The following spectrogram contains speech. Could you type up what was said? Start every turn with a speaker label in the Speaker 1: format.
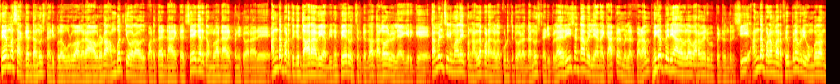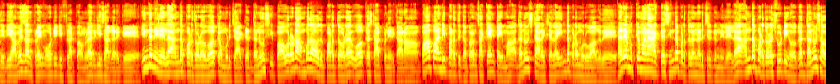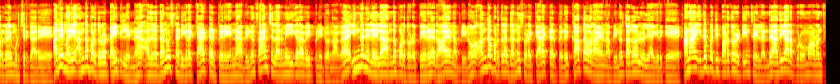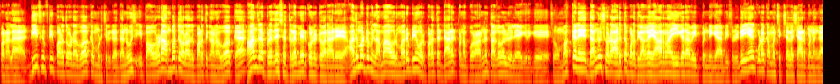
Speaker 1: Famous actor Dhanush நடிப்புல உருவாகிற அவரோட ஐம்பத்தி ஓராவது படத்தை டைரக்டர் சேகர் கமலா டைரக்ட் பண்ணிட்டு வராரு. அந்த படத்துக்கு தாராவி அப்படின்னு பேர் வச்சிருக்கிறதா தகவல் வெளியாகி இருக்கு. தமிழ் சினிமால இப்ப நல்ல படங்களை கொடுத்துட்டு வர தனுஷ் நடிப்புல ரீசெண்டா வெளியான கேப்டன் மில்லர் படம் மிகப்பெரிய அளவுல வரவேற்பு பெற்றிருந்துச்சு அந்த படம் வர பிப்ரவரி ஒன்பதாம் தேதி அமேசான் பிரைம் ஓடிடி பிளாட்ஃபார்ம்ல ரிலீஸ் ஆக இருக்கு. இந்த நிலையில அந்த படத்தோட ஒர்க்கை முடிச்ச ஆக்டர் தனுஷ் இப்போ அவரோட ஐம்பதாவது படத்தோட ஒர்க்கை ஸ்டார்ட் பண்ணிருக்காராம். பாப்பாண்டி படத்துக்கு அப்புறம் செகண்ட் டைமா தனுஷ் டைரக்ஷன்ல இந்த படம் உருவாகுது. நிறைய முக்கியமான ஆக்டர்ஸ் இந்த படத்துல நடிச்சிருக்க நிலையில அந்த படத்தோட ஷூட்டிங் ஒர்க்க தனுஷ் அவர்களே முடிச்சிருக்காரு. அதே மாதிரி அந்த படத்தோட டைட்டில் என்ன அதுல தனுஷ் நடிக்கிற கேரக்டர் பேரு என்ன அப்படின்னு ஃபேன்ஸ் எல்லாருமே ஈகரா வெயிட் பண்ணிட்டு வந்தாங்க. இந்த நிலையில அந்த படத்தோட பேரு ராயன் அப்படின்னும் அந்த படத்துல தனுஷோட கேரக்டர் பேரு காத்தவராயன் அப்படின்னு தகவல் வெளியாகி இருக்கு ஆனா இதை பத்தி படத்தோட டீம் சைட்ல இருந்து அதிகாரப்பூர்வமா அனௌன்ஸ் பண்ணல. டி பிப்டி படத்தோட ஒர்க்கை முடிச்சிருக்கிற தனுஷ் இப்போ அவரோட ஐம்பத்தி ஓராவது படத்துக்கான ஒர்க்கை ஆந்திர பிரதேசத்துல மேற்கொண்டுட்டு வராரு. அது மட்டும் இல்லாம அவர் மறுபடியும் ஒரு படத்தை டைரக்ட் பண்ண போறான்னு தகவல் வெளியாகி இருக்கு ஸோ மக்களே தனுஷோட அடுத்த படத்துக்காக யாரெல்லாம் ஈகரா வெயிட் பண்றீங்க அப்படின்னு சொல்லிட்டு ஏன் கூட கமெண்ட் செக்ஷன்ல ஷேர் பண்ணுங்க.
